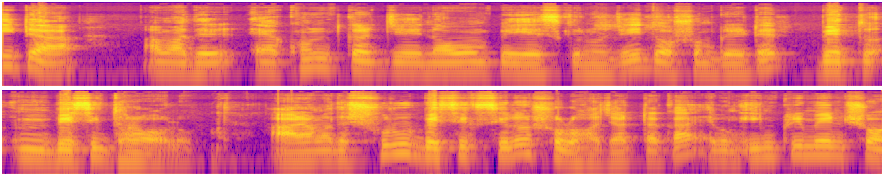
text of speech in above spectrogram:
এইটা আমাদের এখনকার যে নবম পে স্কেল অনুযায়ী দশম গ্রেডের বেতন বেসিক ধরা হলো। আর আমাদের শুরুর বেসিক ছিল ষোলো হাজার টাকা এবং ইনক্রিমেন্ট সহ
